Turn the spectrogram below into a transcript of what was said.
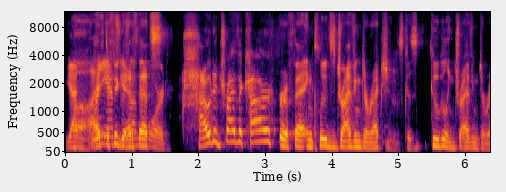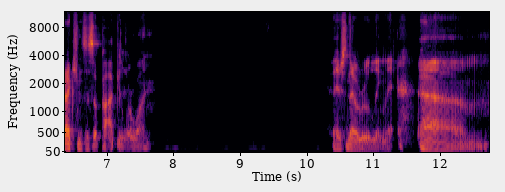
You got Oh, three I have to figure out on if that's board. how to drive a car or if that includes driving directions, because Googling driving directions is a popular one. There's no ruling there. Um,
